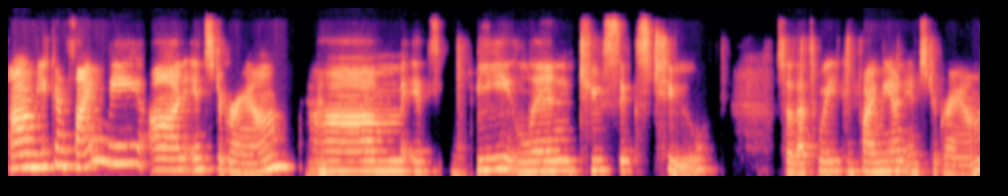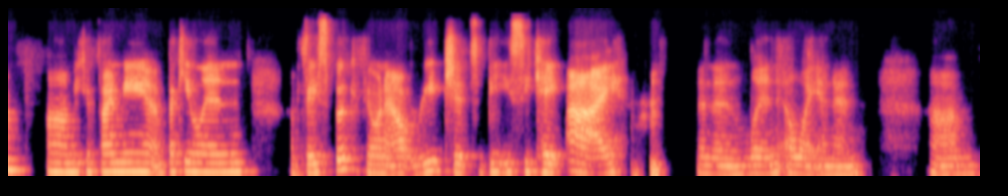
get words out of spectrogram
Um, you can find me on Instagram. Mhm. Um, it's blyn262. So that's where you can find me on Instagram. Um, you can find me at Becki Lynn on Facebook if you want to outreach. It's B E C K I mm-hmm. and then Lynn L Y N N. Um,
